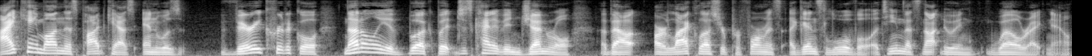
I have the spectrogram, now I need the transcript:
I came on this podcast and was very critical, not only of Book, but just kind of in general about our lackluster performance against Louisville, a team that's not doing well right now,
